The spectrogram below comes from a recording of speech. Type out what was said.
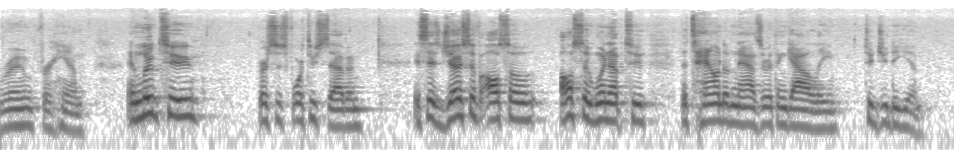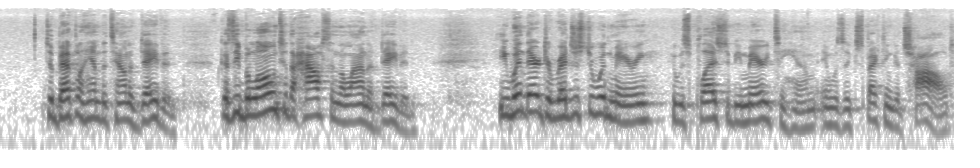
room for him. In Luke 2, verses 4 through 7, it says Joseph also, also went up to the town of Nazareth in Galilee, to Judea, to Bethlehem, the town of David, because he belonged to the house and the line of David. He went there to register with Mary, who was pledged to be married to him and was expecting a child.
